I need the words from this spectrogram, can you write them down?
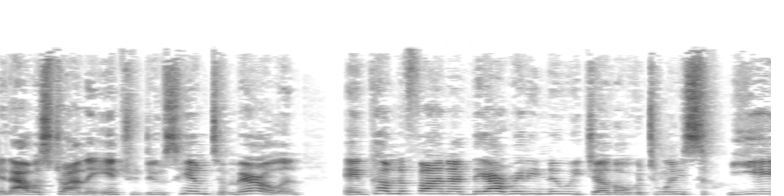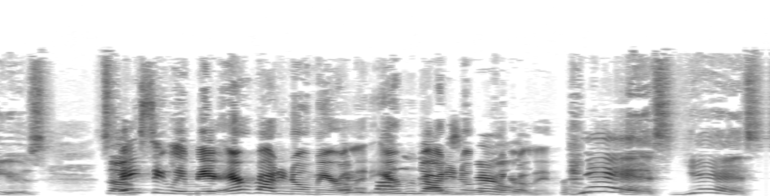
And I was trying to introduce him to Marilyn and come to find out they already knew each other over 20 some years. So basically, everybody know Marilyn. Everybody, everybody knows, knows Marilyn. Marilyn. Yes, yes.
